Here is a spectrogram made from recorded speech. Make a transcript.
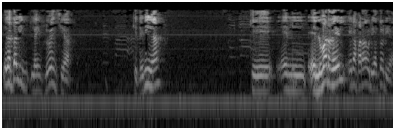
Era tal la influencia que tenía que el, el bar de él era parada obligatoria.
